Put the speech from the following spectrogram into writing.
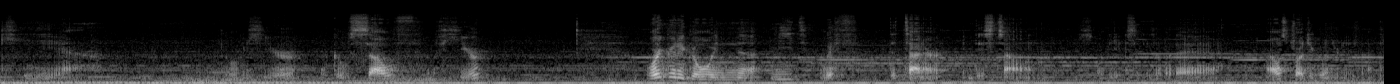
Okay, go over here. We'll go south of here. We're gonna go and uh, meet with the tanner in this town. So the exit is over there. I was trying to go underneath that.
